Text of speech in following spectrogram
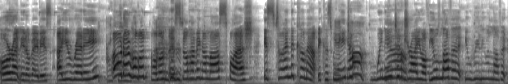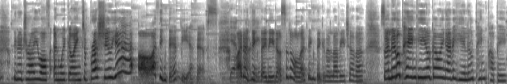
All right, little babies, are you ready? I oh no, hold on, hold on. They're still having a last splash. It's time to come out because we You're need like, to we need no." to dry you off. You'll love it. You really will love it. We're gonna dry you off and we're going to brush you. Yeah. Oh, I think they're BFFs. I don't think they need us at all. I think they're going to love each other. So, little Pinky, you're going over here, little pink puppy,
